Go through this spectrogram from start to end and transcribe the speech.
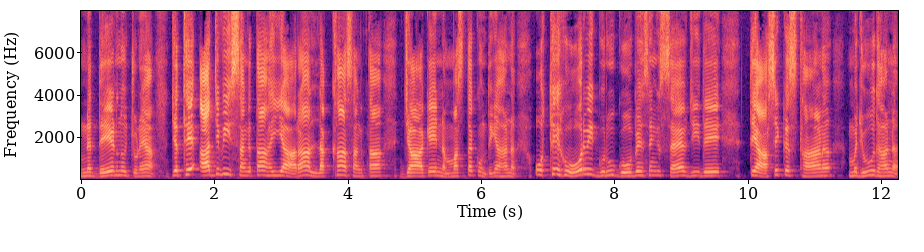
ਨੰਦੇੜ ਨੂੰ ਚੁਣਿਆ, ਜਿੱਥੇ ਅੱਜ ਵੀ ਸੰਗਤਾਂ ਹਜ਼ਾਰਾਂ ਲੱਖਾਂ ਸੰਗਤਾਂ ਜਾ ਕੇ ਨਮਸਤਕ ਹੁੰਦੀਆਂ ਹਨ। ਉੱਥੇ ਹੋਰ ਵੀ ਗੁਰੂ ਗੋਬਿੰਦ ਸਿੰਘ ਸਾਹਿਬ ਜੀ ਦੇ ਇਤਿਹਾਸਿਕ ਸਥਾਨ ਮੌਜੂਦ ਹਨ।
